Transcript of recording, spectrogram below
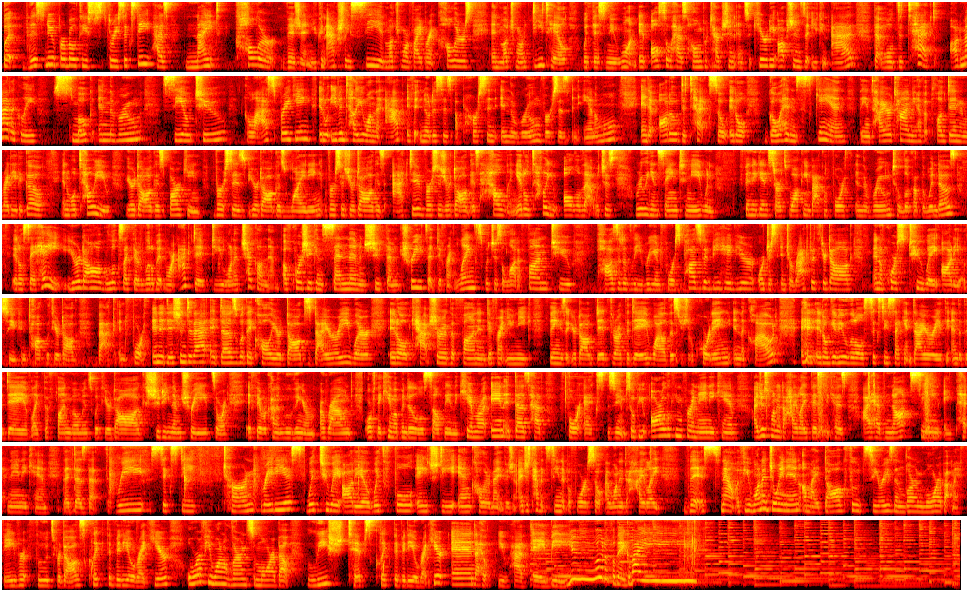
but this new Furbo 360 has night color vision. You can actually see in much more vibrant colors and much more detail with this new one. It also has home protection and security options that you can add that will detect automatically smoke in the room, CO2, glass breaking. It'll even tell you on the app if it notices a person in the room versus an animal, and it auto detects. So it'll go ahead and scan the entire time you have it plugged in and ready to go, and will tell you your dog is barking versus your dog is whining versus your dog is active versus your dog is howling. It'll tell you all of that, which is really insane to me when Finnegan starts walking back and forth in the room to look out the windows, it'll say, Hey, your dog looks like they're a little bit more active. Do you want to check on them? Of course, you can send them and shoot them treats at different lengths, which is a lot of fun to positively reinforce positive behavior or just interact with your dog. And of course, two way audio, so you can talk with your dog back and forth. In addition to that, it does what they call your dog's diary, where it'll capture the fun and different unique things that your dog did throughout the day while this was recording in the cloud. And it'll give you a little 60 second diary at the end of the day of like the fun moments with your dog, shooting them treats, or if they were kind of moving around, or if they came up and did a little selfie in the camera. And it does have 4x zoom. So if you are looking for a nanny cam, I just wanted to highlight this because I have not seen a pet nanny cam that does that 360 turn radius with two-way audio with full HD and color night vision. I just haven't seen it before, so I wanted to highlight this. Now, if you wanna join in on my dog food series and learn more about my favorite foods for dogs, click the video right here. Or if you wanna learn some more about leash tips, click the video right here. And I hope you have a beautiful day. Goodbye.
